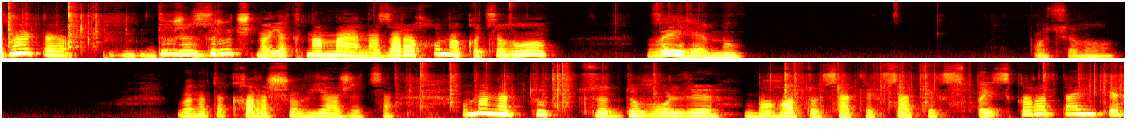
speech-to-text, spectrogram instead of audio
знаєте, дуже зручно, як на мене, за рахунок оцього вигину. Оцього. Воно так хорошо в'яжеться. У мене тут доволі багато всяких всяких спиць коротеньких.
